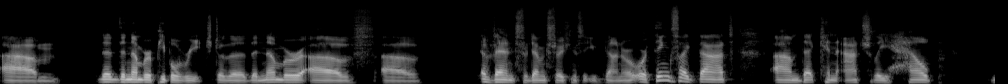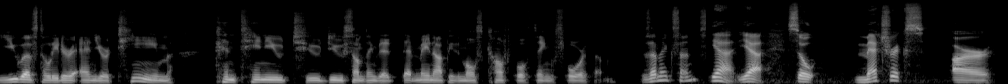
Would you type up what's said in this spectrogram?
um, the, the number of people reached or the, the number of, of events or demonstrations that you've done or, or things like that um, that can actually help you as the leader and your team continue to do something that, that may not be the most comfortable thing for them. Does that make sense? Yeah, yeah. So metrics are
